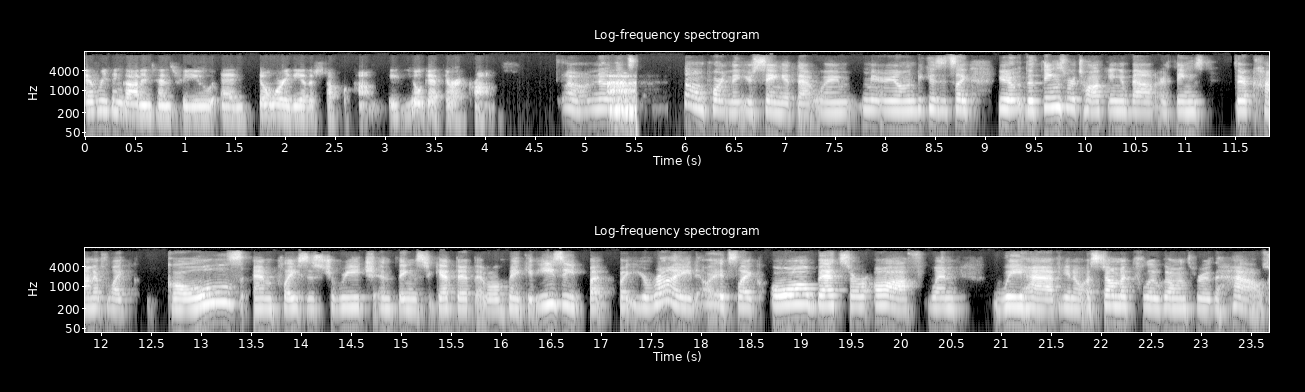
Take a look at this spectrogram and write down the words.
everything God intends for you. And don't worry, the other stuff will come. You'll get there, I promise. Oh, no, that's so important that you're saying it that way, Mary Ellen, because it's like, you know, the things we're talking about are things, they're kind of like goals and places to reach and things to get there that will make it easy. But but you're right. It's like all bets are off when we have, you know, a stomach flu going through the house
